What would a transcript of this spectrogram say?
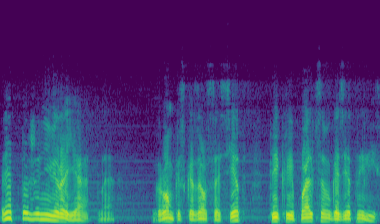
«Это же невероятно!» — громко сказал сосед, тыкая пальцем в газетный лист.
